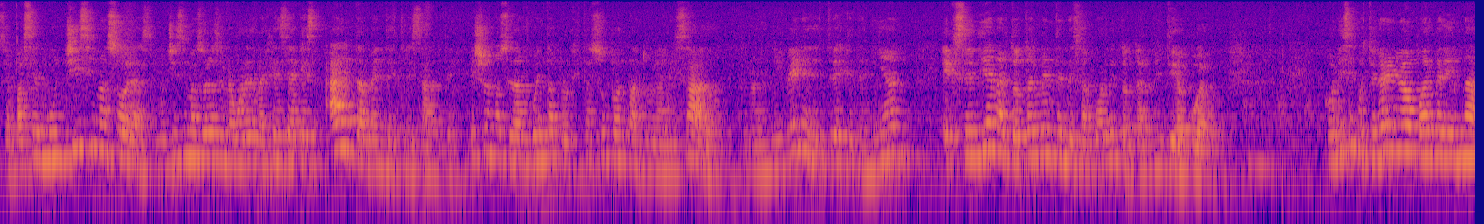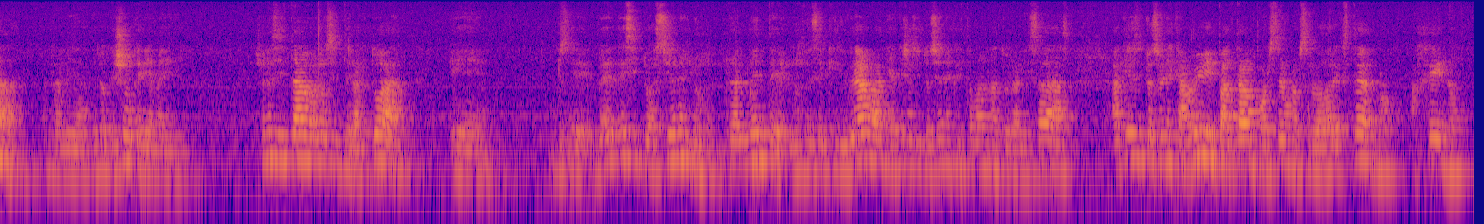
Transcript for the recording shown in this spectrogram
O sea, pasé muchísimas horas, muchísimas horas en una guardia de emergencia que es altamente estresante. Ellos no se dan cuenta porque está súper naturalizado, pero los niveles de estrés que tenían excedían al totalmente en desacuerdo y totalmente de acuerdo. Con ese cuestionario no iba a poder medir nada, en realidad, de lo que yo quería medir. Yo necesitaba verlos interactuar, eh, ver qué situaciones los, realmente los desequilibraban y aquellas situaciones que estaban naturalizadas, aquellas situaciones que a mí me impactaban por ser un observador externo, ajeno,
